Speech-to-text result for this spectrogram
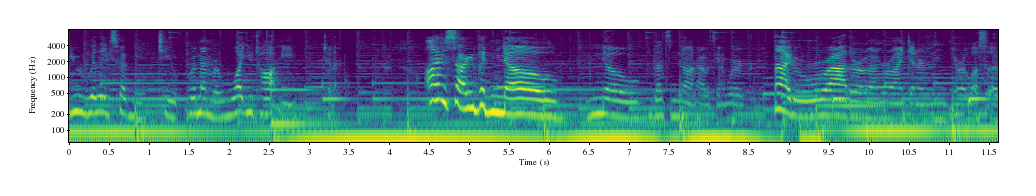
You really expect me to remember what you taught me today? I'm sorry, but no, no, that's not how it's gonna work. I'd rather remember my dinner than your lesson.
